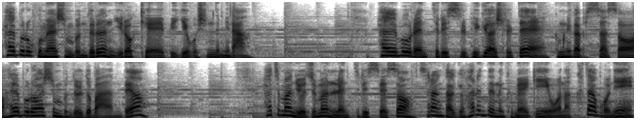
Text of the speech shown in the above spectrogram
할부로 구매하신 분들은 이렇게 비교해 보시면 됩니다. 할부 렌트 리스를 비교하실 때 금리가 비싸서 할부로 하신 분들도 많은데요. 하지만 요즘은 렌트리스에서 차량 가격 할인되는 금액이 워낙 크다 보니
